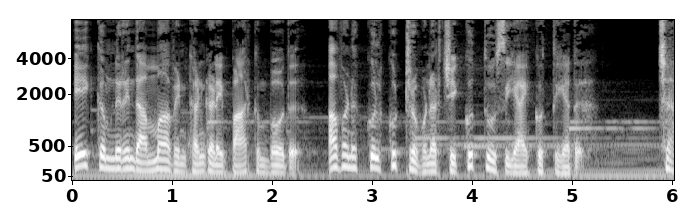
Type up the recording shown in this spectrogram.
ஏக்கம் நிறைந்த அம்மாவின் கண்களை பார்க்கும்போது அவனுக்குள் குற்ற உணர்ச்சி குத்தூசியாய் குத்தியது. ச்சே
